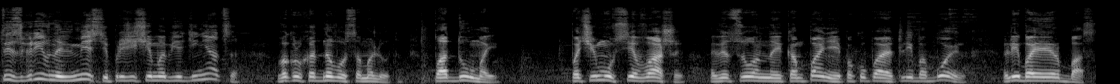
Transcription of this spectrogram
Ты с Гривной вместе, прежде чем объединяться вокруг одного самолета, подумай, почему все ваши авиационные компании покупают либо Боинг, либо Airbus.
